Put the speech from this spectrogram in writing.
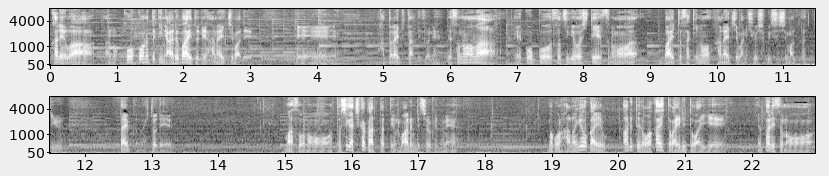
彼はあの高校の時にアルバイトで花市場で、えー、働いてたんですよね。でそのまま、高校を卒業してそのままバイト先の花市場に就職してしまったっていうタイプの人でまあその年が近かったっていうのもあるんでしょうけどね。まあ、この花業界ある程度若い人がいるとはいえやっぱりその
